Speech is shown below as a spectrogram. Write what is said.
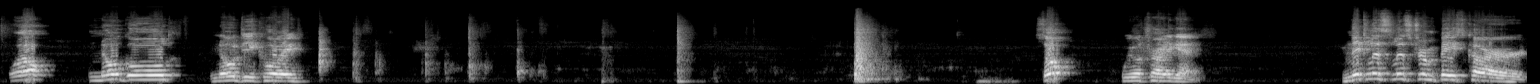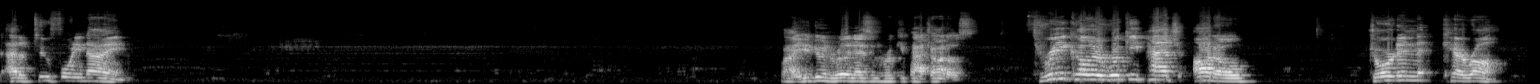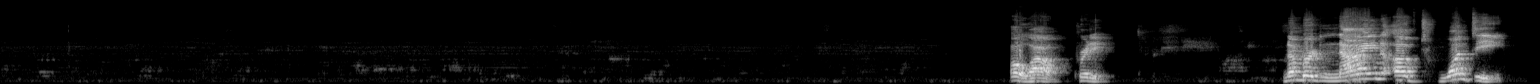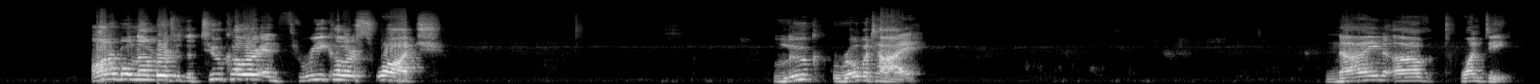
Well, no gold, no decoy. So, we will try it again. Nicholas Lidstrom base card out of 249. Wow, you're doing really nice in rookie patch autos. Three color rookie patch auto Jordan Caron. Oh, wow. Pretty. Numbered 9 of 20. Honorable numbers with a two-color and three-color swatch. Luc Robitaille. 9 of 20.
